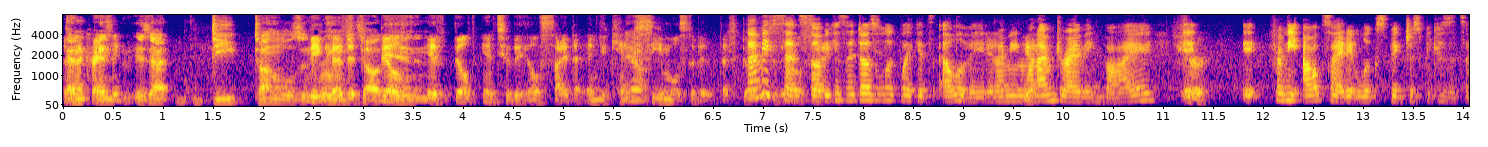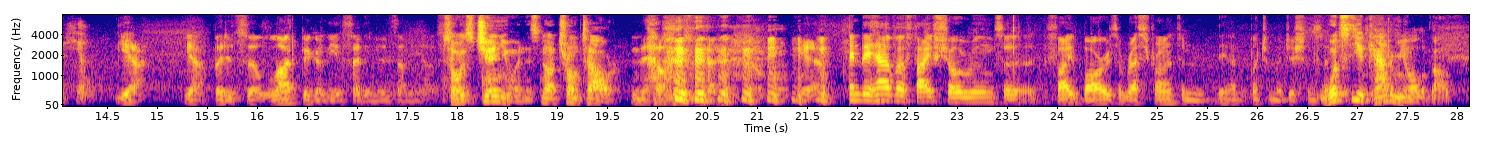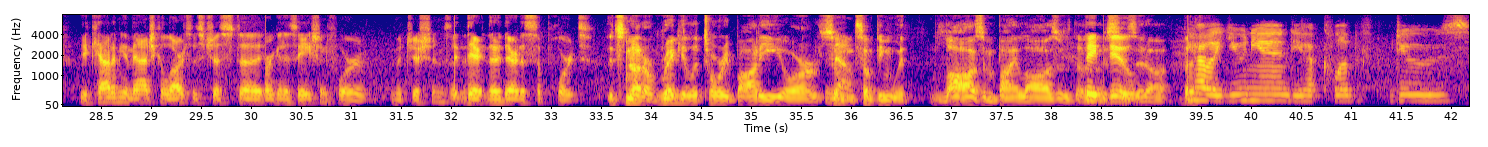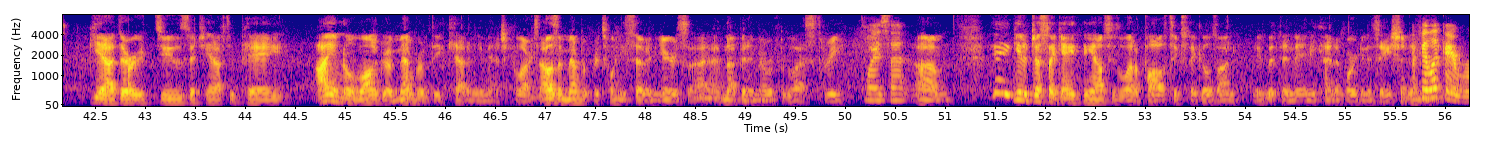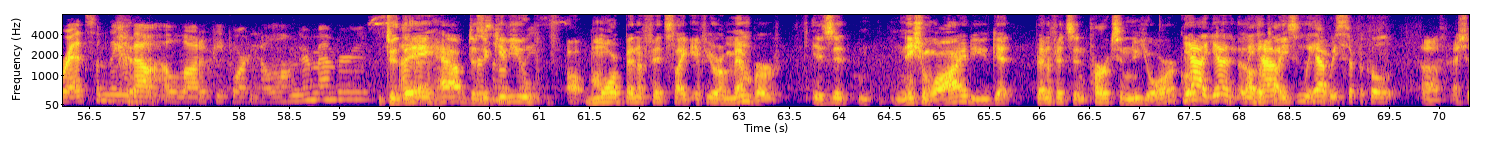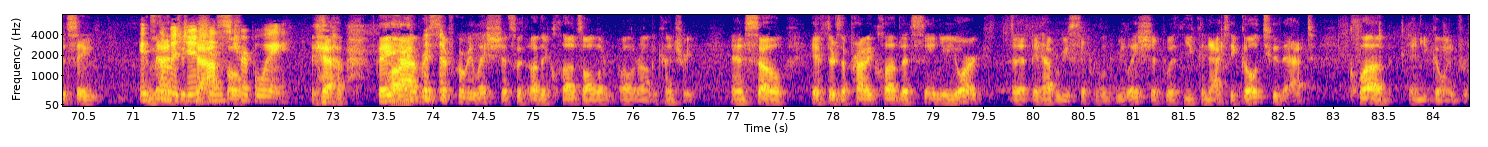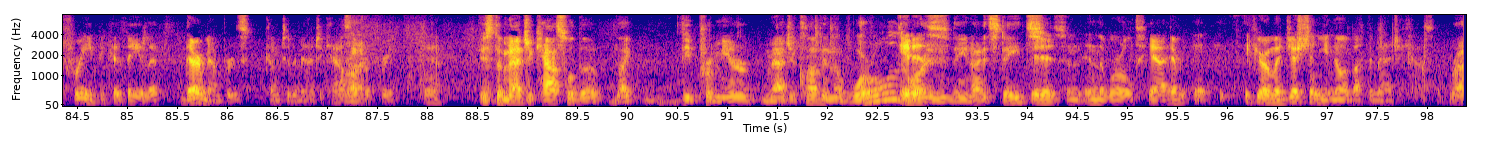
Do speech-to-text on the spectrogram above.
Isn't and, that crazy? and is that deep tunnels and because rooms it's dug built in? And it's built into the hillside that, and you can't Yeah. see most of it that's built That makes into the sense though because it does look like it's elevated. I mean, when I'm driving by, sure it, it from the outside it looks big just because it's a hill. yeah yeah but it's a lot bigger on the inside than it is on the outside so it's genuine. It's not Trump Tower. no yeah and they have uh, five showrooms uh, five bars a restaurant and they have a bunch of magicians What's the academy all about? the academy of magical arts is just an organization for magicians they're, they're there to support It's not a regulatory body or some, No. something with laws and bylaws. Or the, They is do. it a, Do you have a union? Do you have club dues? yeah there are dues that you have to pay I am no longer a member of the Academy of Magical Arts. I was a member for 27 years. I have not been a member for the last three. Why is that? Um, eh, you know, just like anything else, there's a lot of politics that goes on within any kind of organization. I feel like I read something about a lot of people are no longer members. do they have? Does it give you choice. uh, more benefits? Like if you're a member, is it nationwide? Do you get benefits and perks in New York? Or yeah, yeah. in We other have, places? we have reciprocal, uh, I should say, It's the Magic magician's Castle. trip away. Yeah, they Right. have reciprocal relationships with other clubs all, ar- all around the country. And so, if there's a private club, let's say in New York, that they have a reciprocal relationship with, you can actually go to that club and you go in for free because they let their members come to the Magic Castle Right. for free. Yeah. Is the Magic Castle the like the premier magic club in the world It or is. in the United States? It is in, in the world. Yeah. Every, if you're a magician, you know about the Magic Castle. Right.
